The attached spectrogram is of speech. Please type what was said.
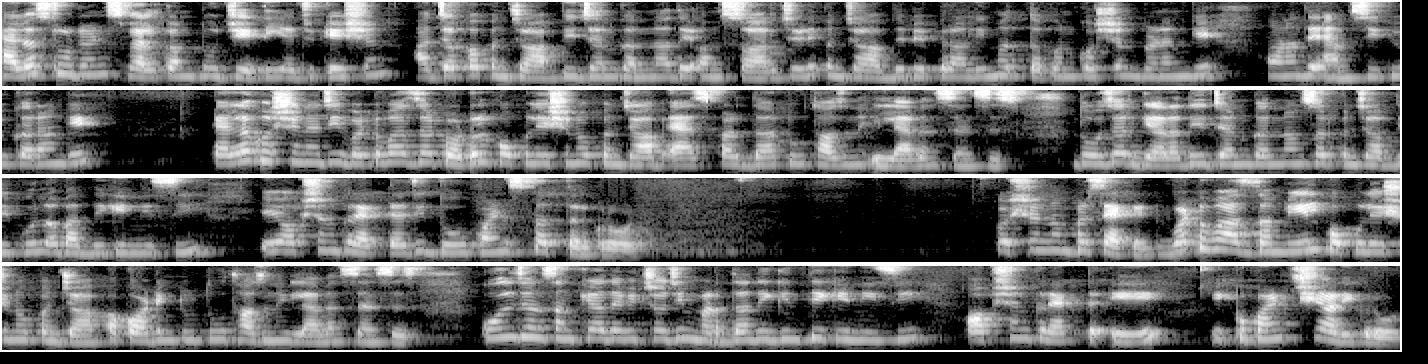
Hello students welcome to GT education ਅੱਜ ਆਪਾਂ ਪੰਜਾਬ ਦੀ ਜਨਗਣਨਾ ਦੇ ਅਨੁਸਾਰ ਜਿਹੜੇ ਪੰਜਾਬ ਦੇ ਪੇਪਰਾਂ ਲਈ ਮਹੱਤਵਪੂਰਨ ਕੁਐਸਚਨ ਬਣਨਗੇ ਉਹਨਾਂ ਦੇ ਐਮਸੀਕਿਊ ਕਰਾਂਗੇ ਪਹਿਲਾ ਕੁਐਸਚਨ ਹੈ ਜੀ what was the total population of Punjab as per the 2011 census 2011 ਦੀ ਜਨਗਣਨਾ ਅਨੁਸਾਰ ਪੰਜਾਬ ਦੀ ਕੁੱਲ ਆਬਾਦੀ ਕਿੰਨੀ ਸੀ ਇਹ ਆਪਸ਼ਨ ਕਰੈਕਟ ਹੈ ਜੀ 2.77 crore question number 2 what was the male population of Punjab according to 2011 census ਕੁੱਲ ਜਨਸੰਖਿਆ ਦੇ ਵਿੱਚੋਂ ਜੀ ਮਰਦਾਂ ਦੀ ਗਿਣਤੀ ਕਿੰਨੀ ਸੀ option correct A 1.46 crore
